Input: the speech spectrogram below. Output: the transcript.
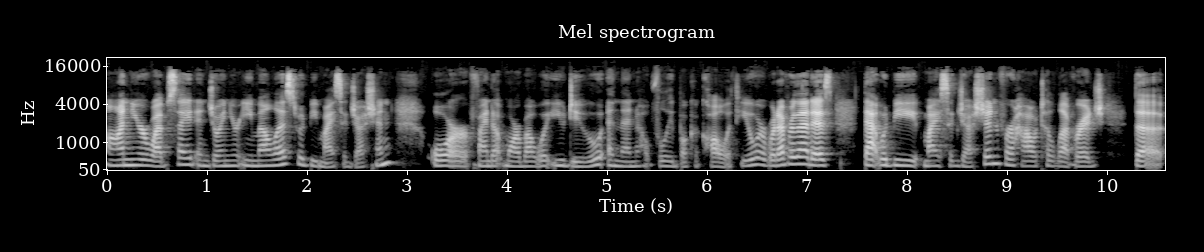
on your website and join your email list would be my suggestion, or find out more about what you do and then hopefully book a call with you or whatever that is. That would be my suggestion for how to leverage the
